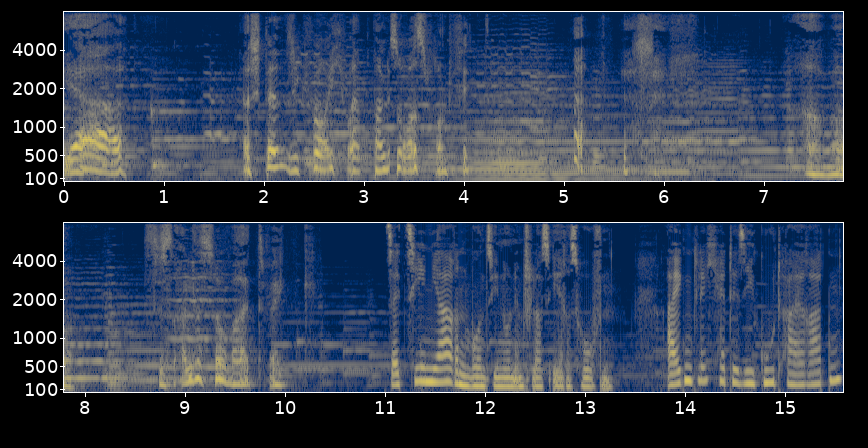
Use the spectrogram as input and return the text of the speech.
Ja, stellen Sie sich vor, ich war mal sowas von fit. Aber es ist alles so weit weg. Seit zehn Jahren wohnt sie nun im Schloss Ereshofen. Eigentlich hätte sie gut heiraten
